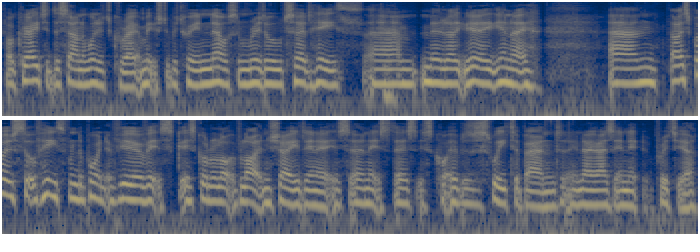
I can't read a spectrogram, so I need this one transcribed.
if I created the sound I wanted to create, a mixture between Nelson Riddle, Ted Heath, um, Miller, yeah, you know. Um, I suppose sort of Heath from the point of view of it's it's got a lot of light and shade in it, it's, and it's there's it's quite it was a sweeter band, you know, as in it prettier.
